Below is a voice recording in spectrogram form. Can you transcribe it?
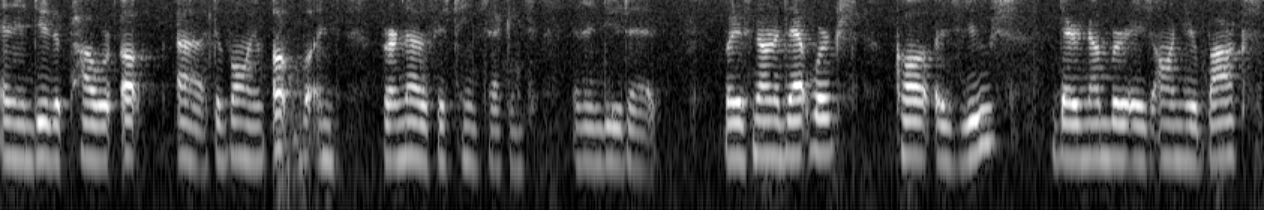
and then do the power up, uh, the volume up button for another 15 seconds and then do that. But if none of that works, call Asus. Their number is on your box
